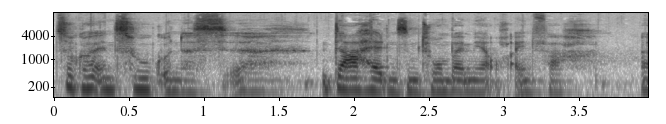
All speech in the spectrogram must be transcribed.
Zuckerentzug und das äh, da halt ein Symptom bei mir auch einfach äh,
